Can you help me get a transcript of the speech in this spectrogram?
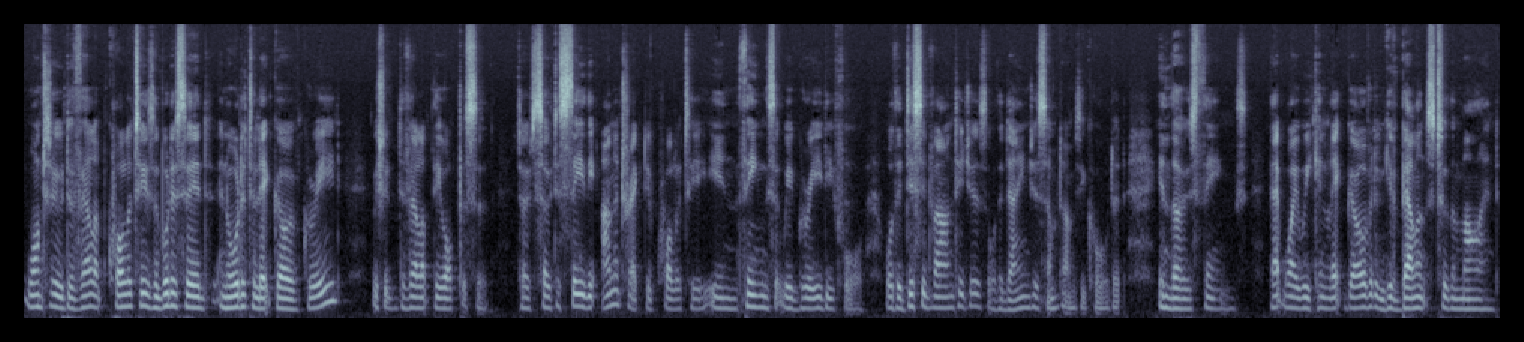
want to develop qualities. The Buddha said, in order to let go of greed, we should develop the opposite. So, so to see the unattractive quality in things that we're greedy for, or the disadvantages or the dangers, sometimes he called it, in those things. That way we can let go of it and give balance to the mind.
